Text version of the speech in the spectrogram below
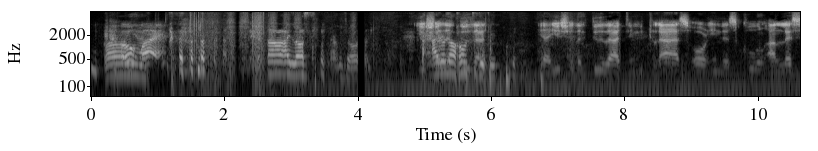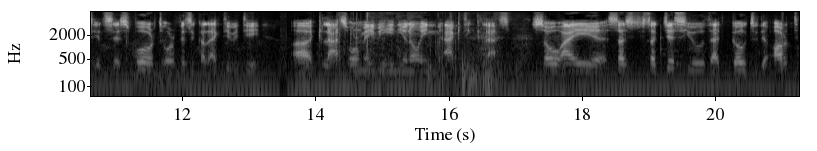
Oh, yeah. my. oh, I lost. I'm sorry. You I don't know shouldn't how do to that. get it. Yeah, you shouldn't do that in class or in the school unless it's a sport or physical activity uh, class, or maybe in you know in acting class. So I uh, su- suggest you that go to the art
